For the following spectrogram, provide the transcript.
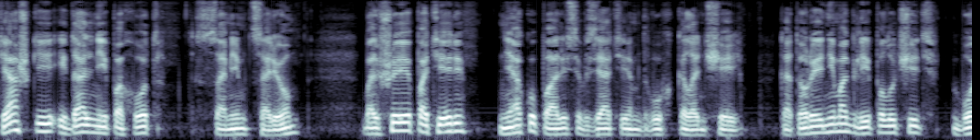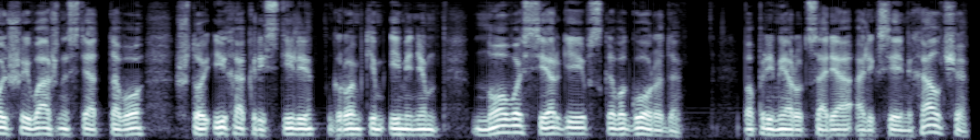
Тяжкий и дальний поход с самим царем, большие потери не окупались взятием двух каланчей, которые не могли получить большей важности от того, что их окрестили громким именем Новосергиевского города — по примеру царя Алексея Михайловича,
